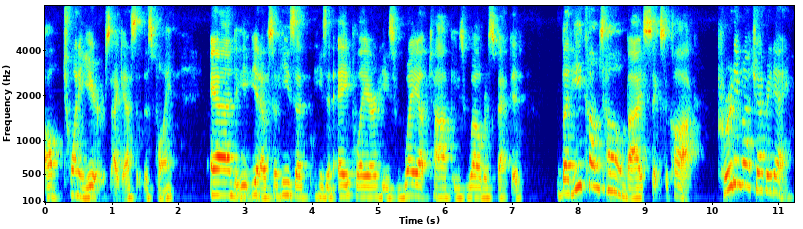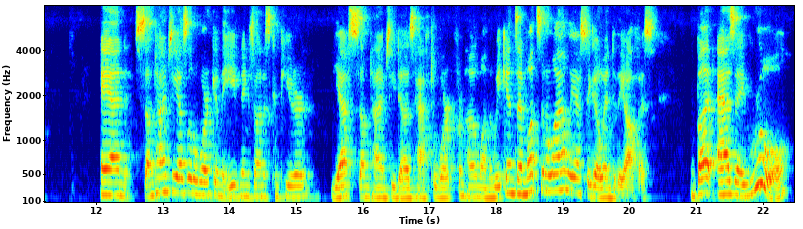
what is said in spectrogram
all 20 years, I guess, at this point. And he, you know, so he's a he's an A player. He's way up top. He's well respected. But he comes home by six o'clock pretty much every day. And sometimes he has a little work in the evenings on his computer. Yes, sometimes he does have to work from home on the weekends. And once in a while, he has to go into the office. But as a rule,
